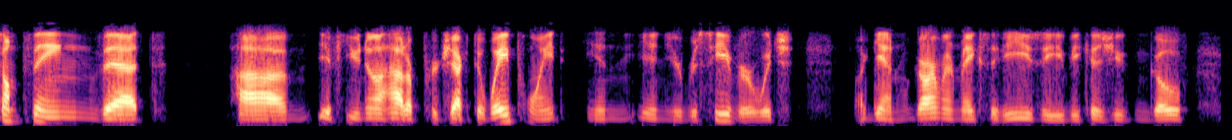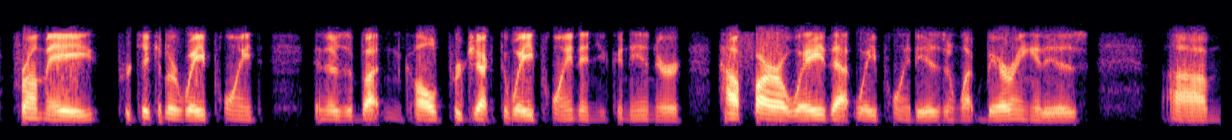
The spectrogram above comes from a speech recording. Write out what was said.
something that um, if you know how to project a waypoint in in your receiver, which again Garmin makes it easy because you can go from a particular waypoint and there's a button called project a waypoint and you can enter how far away that waypoint is and what bearing it is. Um,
